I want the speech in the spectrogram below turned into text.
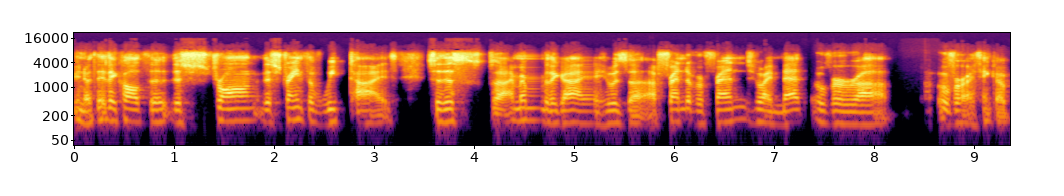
you know they, they call it the the strong the strength of weak ties. So this uh, i remember the guy who was a, a, friend of a friend who i met over uh, over i think a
